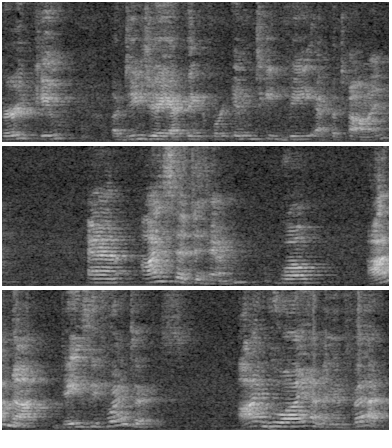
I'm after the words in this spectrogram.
very cute, a DJ, I think, for MTV at the time. And I said to him, well, I'm not Daisy Fuentes. I'm who I am, and in fact,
